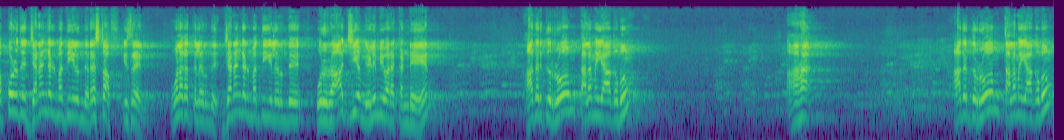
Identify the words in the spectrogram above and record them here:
அப்பொழுது ஜனங்கள் மத்தியிலிருந்து ரெஸ்ட் ஆஃப் இஸ்ரேல் உலகத்திலிருந்து ஜனங்கள் மத்தியிலிருந்து ஒரு ராஜ்யம் எழும்பி வர கண்டேன். அதற்கு ரோம் தலைமையாகவும் ஆஹா. அதற்கு ரோம் தலைமையாகவும்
